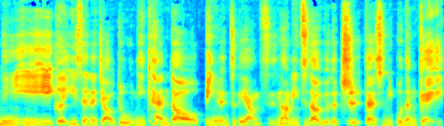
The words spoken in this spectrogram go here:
你以一个医生的角度，你看到病人这个样子，那你知道有的治，但是你不能给，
